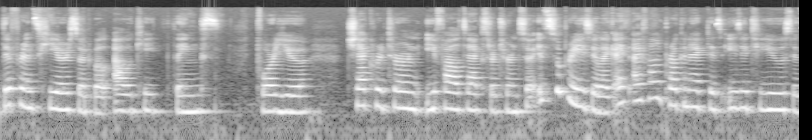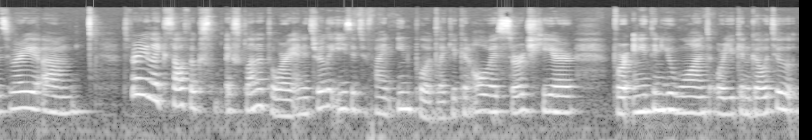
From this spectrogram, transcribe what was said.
difference here so it will allocate things for you. Check return e-file tax return so it's super easy. Like I, I found ProConnect is easy to use it's very um, it's very like self-explanatory and it's really easy to find input. Like you can always search here for anything you want or you can go to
